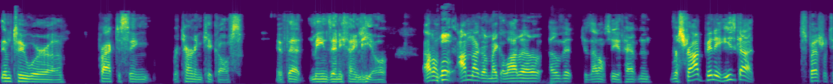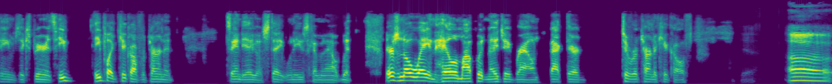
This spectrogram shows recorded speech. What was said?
Them two were uh, practicing returning kickoffs. If that means anything to y'all, I don't. Well, I'm not going to make a lot of, of it because I don't see it happening. Rashad Penny, he's got special teams experience. He he played kickoff return at San Diego State when he was coming out, but there's no way in hell am I putting AJ Brown back there to return a kickoff. Yeah. Uh,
